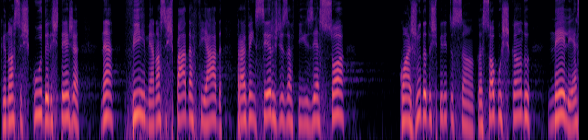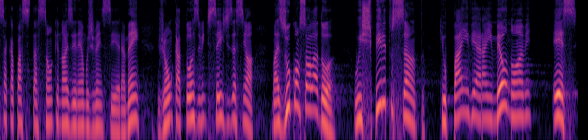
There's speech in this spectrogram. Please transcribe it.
que o nosso escudo ele esteja, né, firme, a nossa espada afiada para vencer os desafios. E é só com a ajuda do Espírito Santo, é só buscando nele essa capacitação que nós iremos vencer. Amém? João 14, 26 diz assim, ó: "Mas o consolador, o Espírito Santo, que o Pai enviará em meu nome, esse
